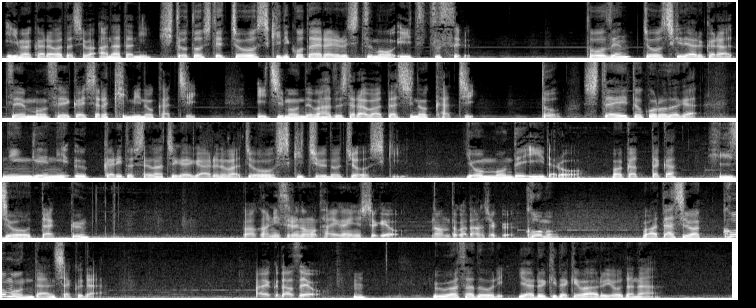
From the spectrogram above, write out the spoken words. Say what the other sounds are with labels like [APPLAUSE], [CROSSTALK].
今から私はあなたに人として常識に答えられる質問を5つする。当然常識であるから全問正解したら君の勝ち。1問でも外したら私の勝ち。としたいところだが人間にうっかりとした間違いがあるのは常識中の常識。4問でいいだろう。わかったか？非常たくん。バカにするのも大概にしとけよ。なんとか男爵。顧問私は顧問男爵だ早く出せよ。噂通りやる気だけはあるようだな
